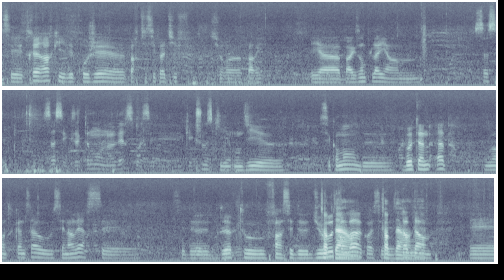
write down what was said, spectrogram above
c'est très rare qu'il y ait des projets participatifs sur Paris. Et par exemple là il y a un, ça c'est, ça c'est exactement l'inverse. C'est quelque chose qui on dit, c'est comment de bottom up ou un truc comme ça où c'est l'inverse. C'est, c'est de, de up to, enfin c'est de du Top haut down. en bas quoi. C'est Top down, Et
